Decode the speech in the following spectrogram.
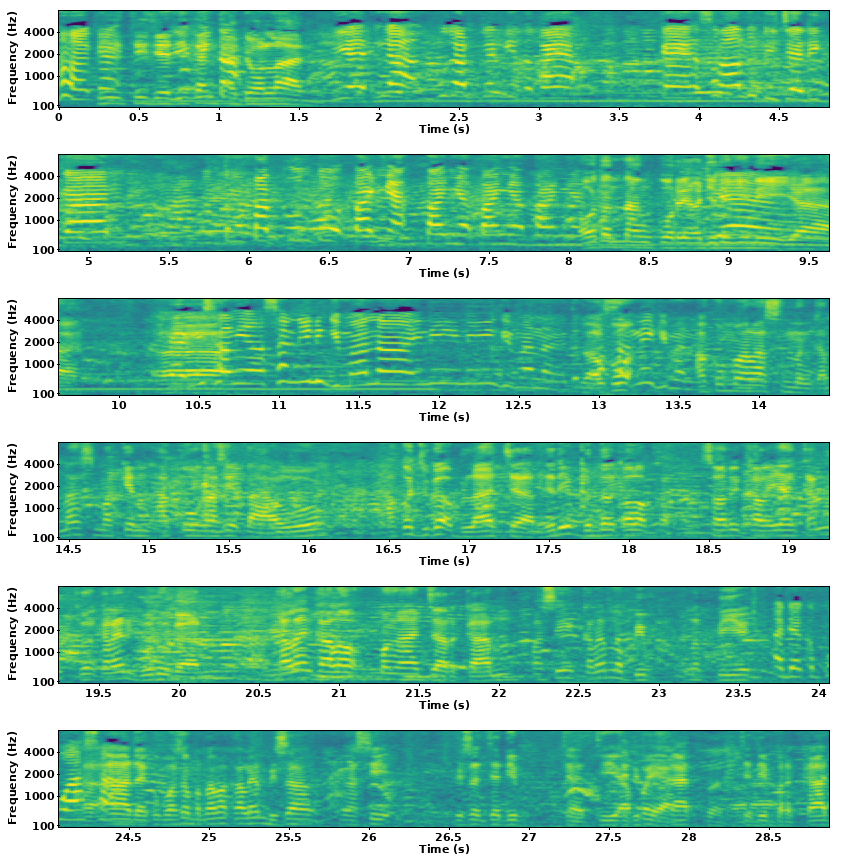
Di- dijadikan gadolan Iya, enggak, bukan bukan gitu. Kayak kayak selalu dijadikan tempat untuk tanya, tanya, tanya, tanya. Oh tentang core yang jadi Iya. gini ya. Kayak Eh, misalnya, San ini gimana? Ini ini gimana? Itu aku, perasaannya gimana? aku malah seneng karena semakin aku ngasih tahu, aku juga belajar. Jadi bener kalau sorry kalian kan kalian guru kan, kalian kalau mengajarkan pasti kalian lebih lebih Ada kepuasan. Ah, ada kepuasan pertama kalian bisa ngasih bisa jadi jadi, apa ya berkat buat jadi berkat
